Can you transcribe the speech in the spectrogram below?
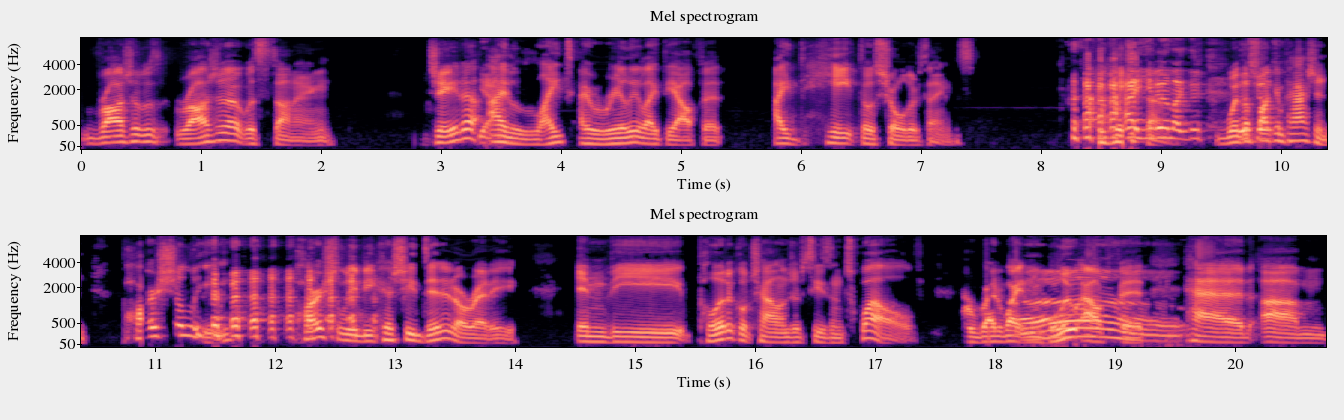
Raja was Raja was stunning. Jaida, Yeah. I liked I really liked the outfit. I hate those shoulder things. you didn't like this with a this fucking passion. Partially partially because she did it already in the political challenge of season 12 her red white and blue outfit Oh. had um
